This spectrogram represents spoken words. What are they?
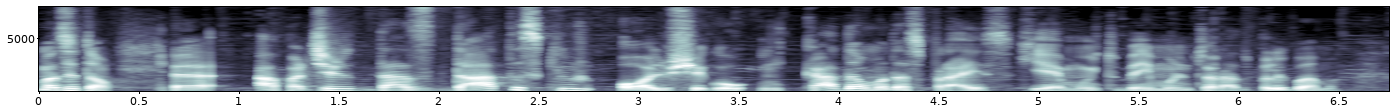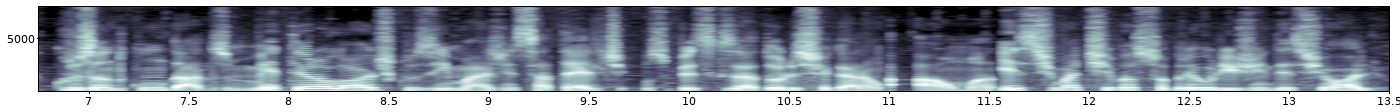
Mas então, é, a partir das datas que o óleo chegou em cada uma das praias, que é muito bem monitorado pelo IBAMA, cruzando com dados meteorológicos e imagens de satélite, os pesquisadores chegaram a uma estimativa sobre a origem desse óleo.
